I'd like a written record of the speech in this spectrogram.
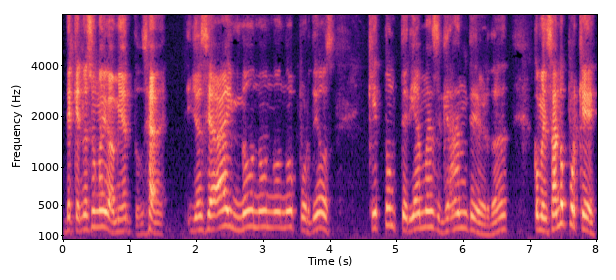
de que no es un avivamiento. O sea, yo decía, ay, no, no, no, no, por Dios, qué tontería más grande, ¿verdad? Comenzando porque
